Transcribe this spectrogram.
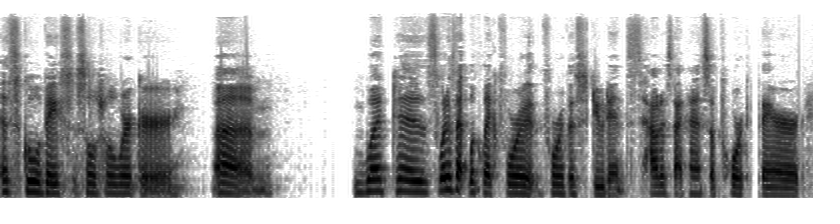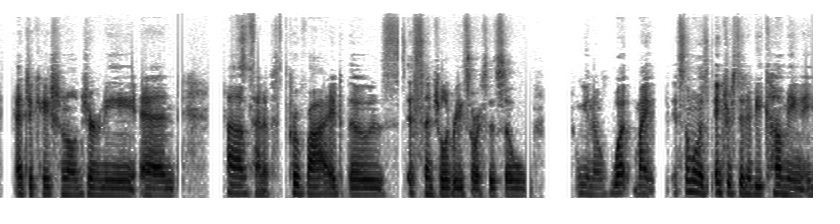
a school based social worker, um, what does what does that look like for for the students? How does that kind of support their educational journey and um, kind of provide those essential resources? So, you know, what might if someone was interested in becoming a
